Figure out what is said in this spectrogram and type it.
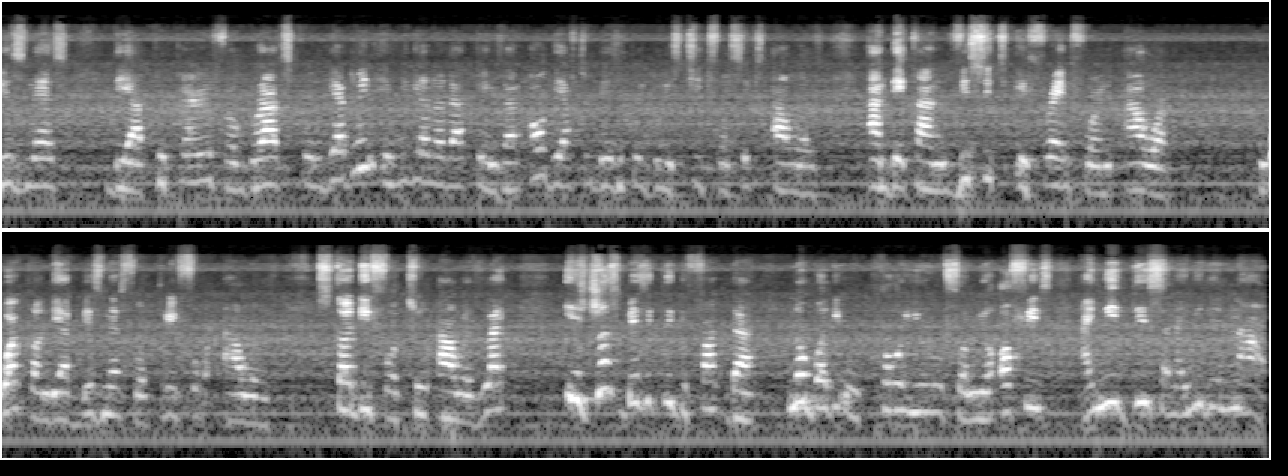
business. They are preparing for grad school. They are doing a million other things, and all they have to basically do is teach for six hours, and they can visit a friend for an hour, work on their business for three, four hours, study for two hours. Like it's just basically the fact that nobody will call you from your office. I need this and I need it now.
